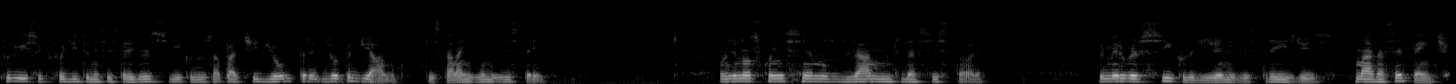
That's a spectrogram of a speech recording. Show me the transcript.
tudo isso que foi dito nesses três versículos a partir de, outra, de outro diálogo, que está lá em Gênesis 3, onde nós conhecemos já muito dessa história. O primeiro versículo de Gênesis 3 diz: Mas a serpente,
